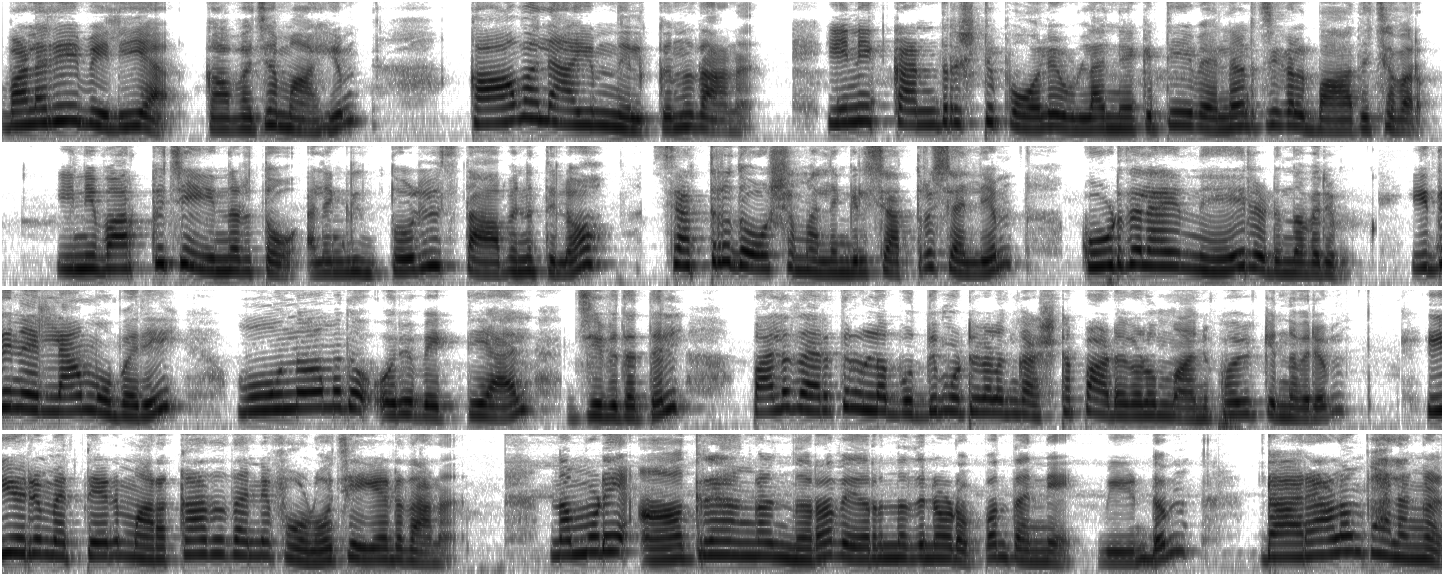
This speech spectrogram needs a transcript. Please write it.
വളരെ വലിയ കവചമായും കാവലായും നിൽക്കുന്നതാണ്. ഇനി കൺദൃഷ്ടി പോലെയുള്ള നെഗറ്റീവ് എനർജികൾ ബാധിച്ചവർ ഇനി വർക്ക് ചെയ്യുന്നിടത്തോ അല്ലെങ്കിൽ തൊഴിൽ സ്ഥാപനത്തിലോ ശത്രുദോഷം അല്ലെങ്കിൽ ശത്രുശല്യം കൂടുതലായി നേരിടുന്നവരും ഇതിനെല്ലാം ഉപരി മൂന്നാമത് ഒരു വ്യക്തിയാൽ ജീവിതത്തിൽ പലതരത്തിലുള്ള ബുദ്ധിമുട്ടുകളും കഷ്ടപ്പാടുകളും അനുഭവിക്കുന്നവരും ഈ ഒരു മെത്തേഡ് മറക്കാതെ തന്നെ ഫോളോ ചെയ്യേണ്ടതാണ്. നമ്മുടെ ആഗ്രഹങ്ങൾ നിറവേറുന്നതിനോടൊപ്പം തന്നെ വീണ്ടും ധാരാളം ഫലങ്ങൾ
